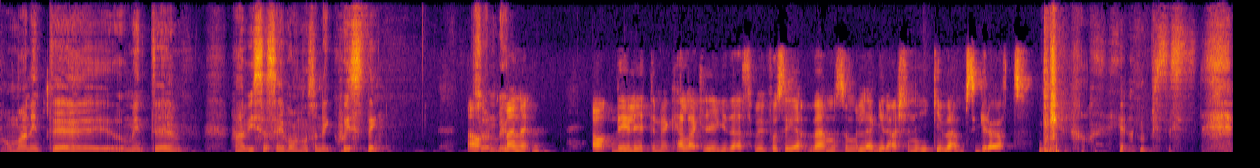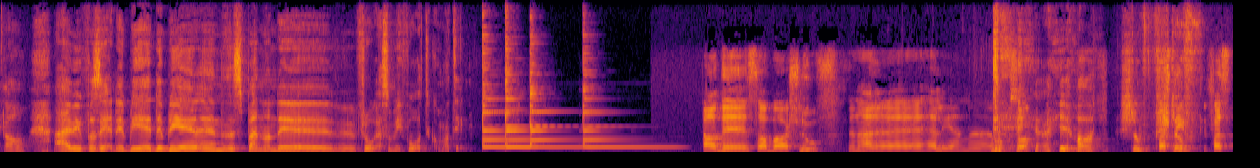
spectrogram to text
Om han inte... Om inte han visar sig vara någon sån där quisting. Ja, men Ja, det är lite med kalla kriget där, så vi får se vem som lägger arsenik i vems gröt. ja, precis. Ja, nej, vi får se. Det blir, det blir en spännande fråga som vi får återkomma till. Ja, det sa bara Schlof den här eh, helgen eh, också. ja, Schlof, fast, Schlof. In, fast,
